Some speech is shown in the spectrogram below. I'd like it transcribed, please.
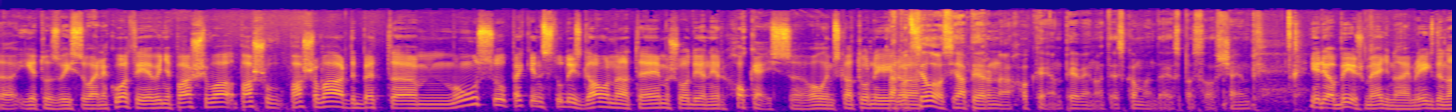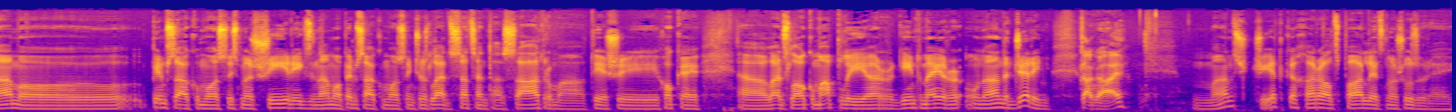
uh, iet uz visu vai neko. Tie viņa pašu, pašu, paša vārdi, bet um, mūsu Pekinas studijas galvenā tēma šodien ir hokejs. Uh, Olimpiskā turnīra. Varbūt Silovs jāpierunā hokejam pievienoties komandai uz pasaules čempionu. Ir jau bijuši mēģinājumi Rīgas dīnāmo pirmsākumos, vismaz šī Rīgas dīnāmo pirmsākumos viņš uz ledus sacentās ātrumā tieši hokeja uh, ledus laukuma aplī ar Gintu Meiru un Andru Džeriņu. Kā gāja? Man šķiet, ka Haralds pārliecinoši uzvarēja.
